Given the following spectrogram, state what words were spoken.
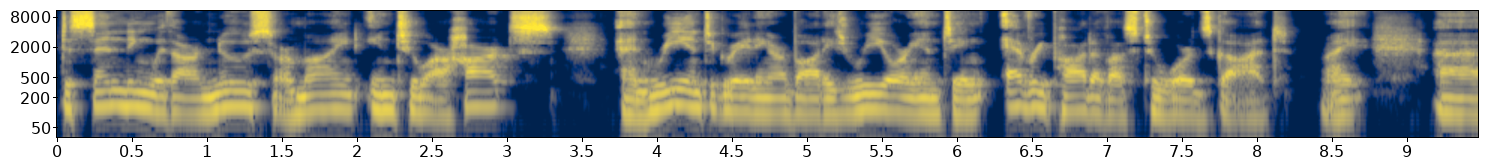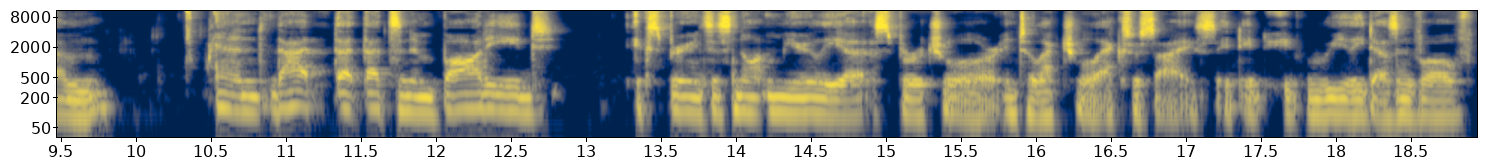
Descending with our nous, our mind into our hearts and reintegrating our bodies, reorienting every part of us towards God, right? Um, and that, that, that's an embodied experience. It's not merely a spiritual or intellectual exercise. It, it, it, really does involve,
